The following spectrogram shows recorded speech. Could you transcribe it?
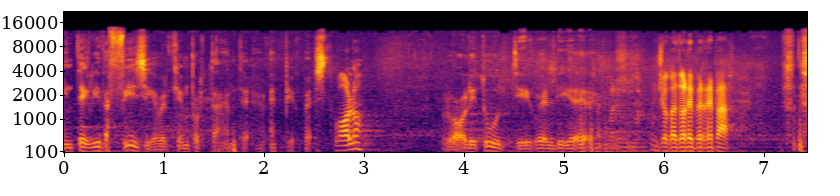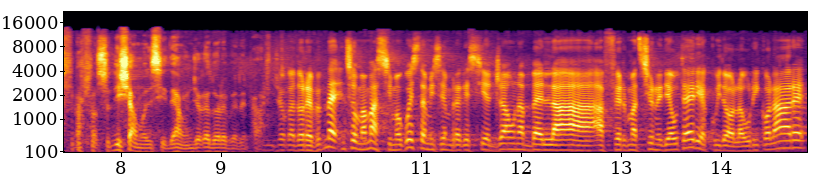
integrità fisica perché è importante, è più questo. Ruolo? Ruoli tutti, quelli che... Un giocatore per reparto? non so, diciamo di sì, diamo un giocatore per reparto. Un giocatore per... Beh, insomma Massimo, questa mi sembra che sia già una bella affermazione di Auteri, a cui do l'auricolare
